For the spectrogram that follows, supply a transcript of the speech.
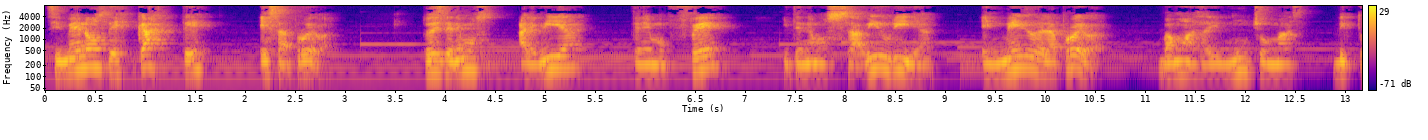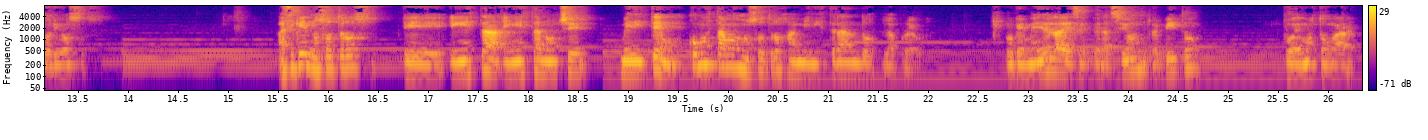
sin menos desgaste esa prueba. Entonces tenemos alegría, tenemos fe y tenemos sabiduría en medio de la prueba. Vamos a salir mucho más victoriosos. Así que nosotros eh, en, esta, en esta noche meditemos cómo estamos nosotros administrando la prueba. Porque en medio de la desesperación, repito, podemos tomar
